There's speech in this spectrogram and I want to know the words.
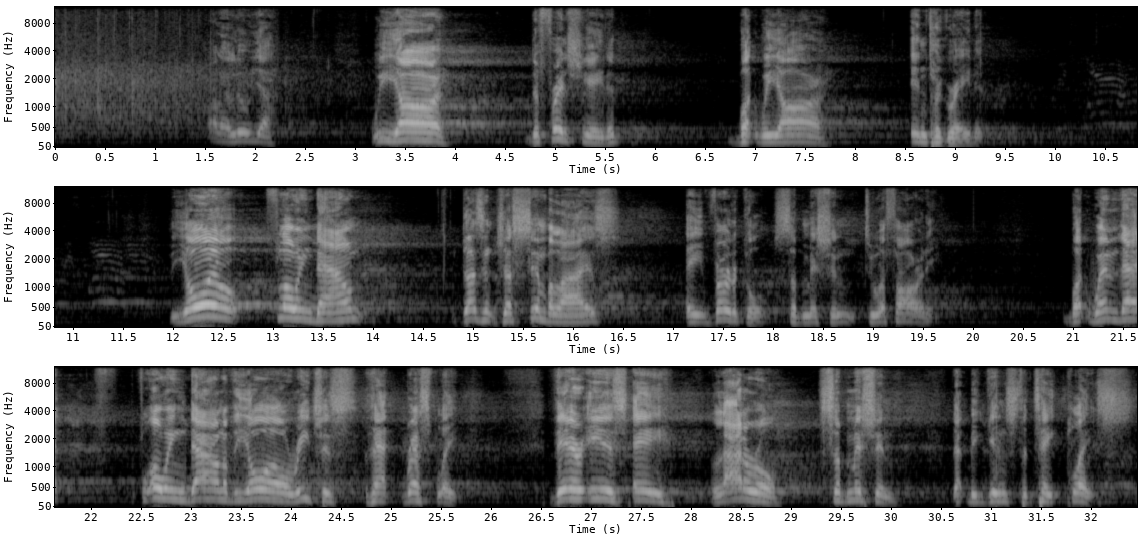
Hallelujah. We are differentiated, but we are integrated. The oil flowing down doesn't just symbolize a vertical submission to authority, but when that flowing down of the oil reaches that breastplate, there is a lateral submission that begins to take place.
